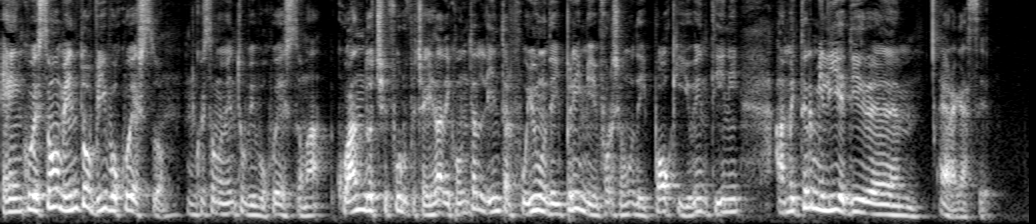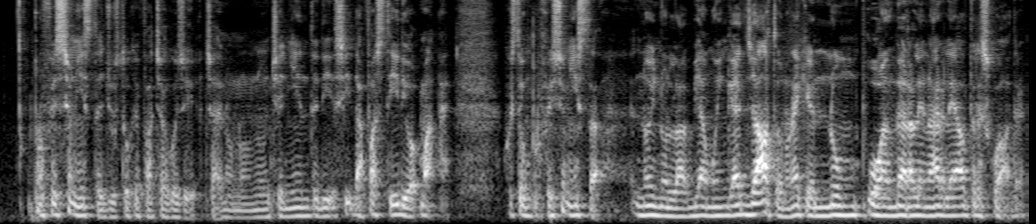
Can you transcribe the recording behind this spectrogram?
E in questo momento vivo questo, in questo momento vivo questo, ma quando ci fu l'ufficialità di Conte all'Inter fui uno dei primi, forse uno dei pochi Juventini, a mettermi lì e dire, eh ragazzi, professionista è giusto che faccia così, cioè non, non c'è niente di... sì, dà fastidio, ma questo è un professionista, noi non l'abbiamo ingaggiato, non è che non può andare a allenare le altre squadre.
